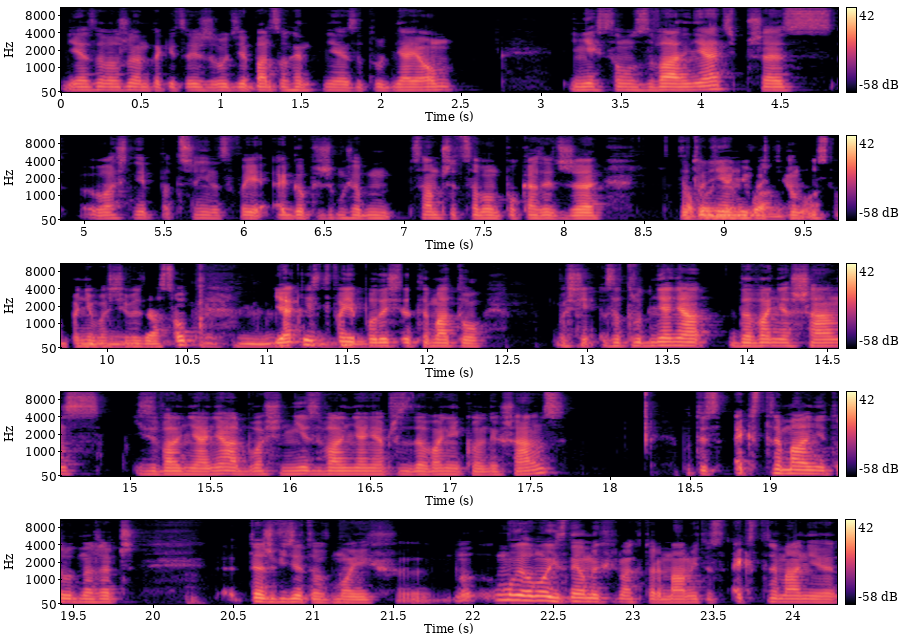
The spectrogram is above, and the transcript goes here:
Ja zauważyłem takie coś, że ludzie bardzo chętnie zatrudniają i nie chcą zwalniać przez właśnie patrzenie na swoje ego, przecież musiałbym sam przed sobą pokazać, że zatrudniłem niewłaściwą osobę, niewłaściwy mhm. zasób. Mhm. Jakie jest Twoje podejście do tematu właśnie zatrudniania, dawania szans i zwalniania, albo właśnie niezwalniania przez dawanie kolejnych szans, bo to jest ekstremalnie trudna rzecz. Też widzę to w moich, no, mówię o moich znajomych firmach, które mam i to jest ekstremalnie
